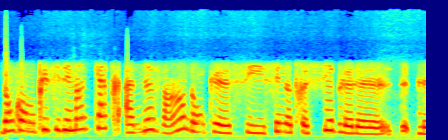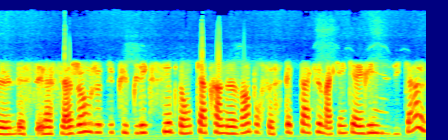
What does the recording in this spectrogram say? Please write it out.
Donc, on, précisément 4 à 9 ans. Donc, euh, c'est notre cible, le, le, la, la jauge du public cible, donc 4 à 9 ans pour ce spectacle Ma quincaillerie musicale.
